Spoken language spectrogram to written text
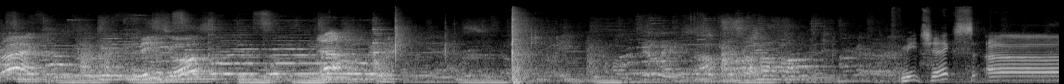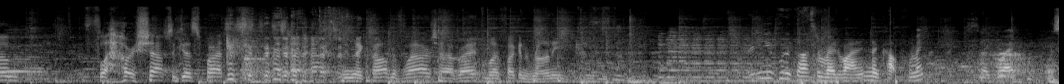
Right. These yours? Yeah. Meet chicks. Um, flower shop's a good spot. I mean, they call the flower shop, right? Motherfucking Ronnie. Can you put a glass of red wine in the cup for me? So great. It's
